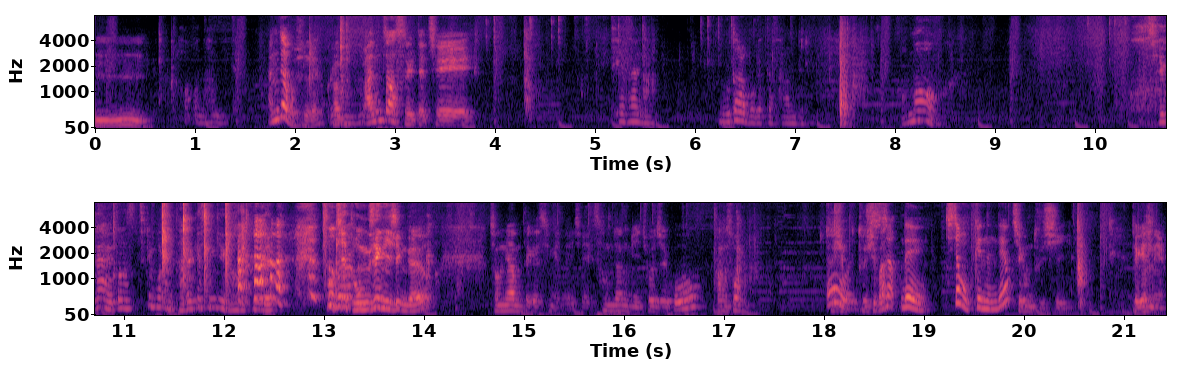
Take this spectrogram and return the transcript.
음. 하거나 합니다. 앉아보실래요? 그럼 음. 앉았을 때 제 세상에 못 알아보겠다 사람들이. 어머 제가 알던 스트리머랑 다르게 생긴 것 같은데 혹시 동생이신가요? 정리하면 되겠습니다. 이제 성장미 조지고 방송 2시, 2시 반? 네 지장 없겠는데요? 지금 2시 되겠네요.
